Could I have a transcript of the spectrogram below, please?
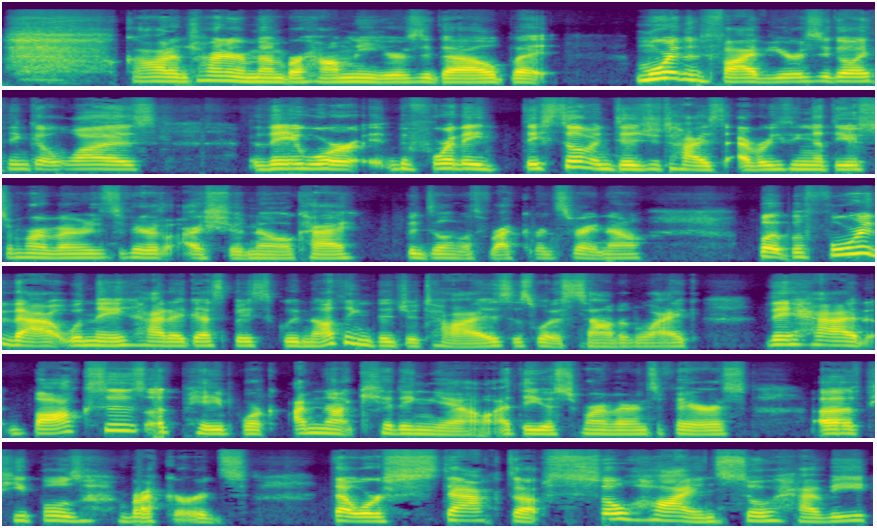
God, I'm trying to remember how many years ago, but more than five years ago, I think it was they were before they they still haven't digitized everything at the U.S. Department of Veterans Affairs. I should know. Okay, been dealing with records right now. But before that, when they had, I guess, basically nothing digitized, is what it sounded like. They had boxes of paperwork. I'm not kidding you. At the U.S. Department of Veterans Affairs, of people's records that were stacked up so high and so heavy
